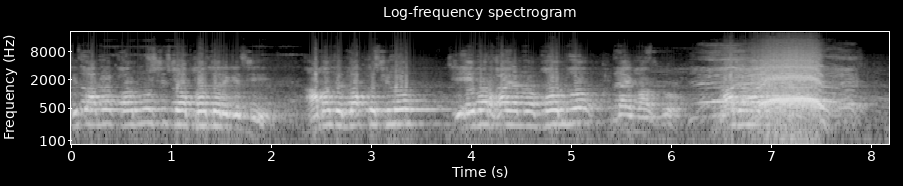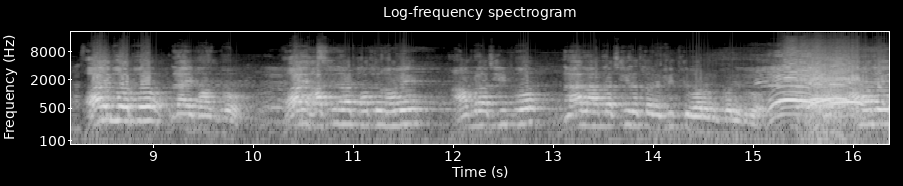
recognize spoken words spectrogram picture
কিন্তু আমরা কর্মসূচি অব্যাহত রেখেছি। আমাদের লক্ষ্য ছিল যে এবার হয় আমরা মরবো, নাই বাঁচবো। হয় মরবো, নাই বাঁচবো। হয় হাসিনার পতন হবে, আমরা জিতবো, নাহলে আমরা চিরতরে মৃত্যুবরণ করে দেবো। আমাদের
